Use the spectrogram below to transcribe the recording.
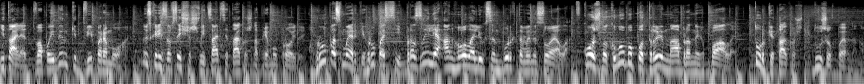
Італія, два поєдинки, перемоги. Ну і скоріш за все, що швейцарці також напряму пройдуть. Група смерті, група Сі, Бразилія, Ангола, Люксембург та Венесуела. В кожного клубу по три набраних бали. Турки також дуже впевнено.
